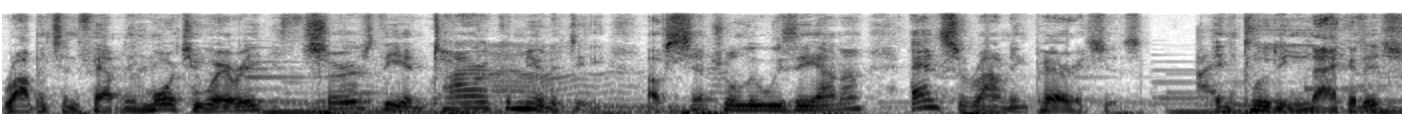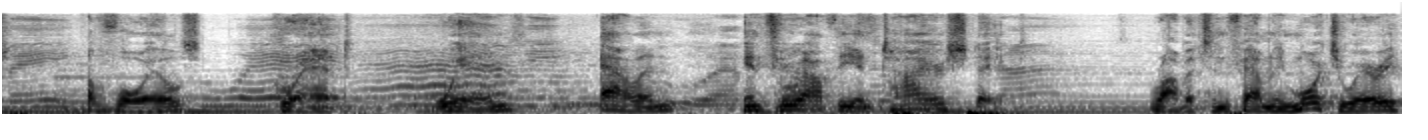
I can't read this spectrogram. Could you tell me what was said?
Robinson Family Mortuary serves the entire community of central Louisiana and surrounding parishes, including Natchitoches, Avoyelles, Grant, Winn, Allen, and throughout the entire state. Robinson Family Mortuary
